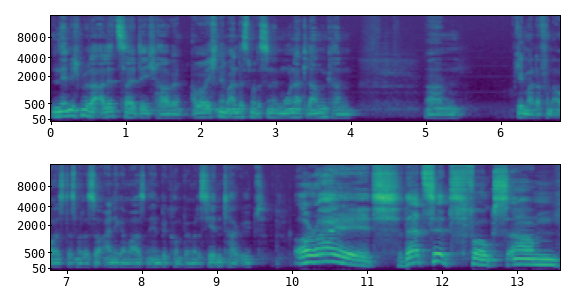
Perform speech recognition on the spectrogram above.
nehme ich mir da alle Zeit, die ich habe. Aber ich nehme an, dass man das in einem Monat lernen kann. Ähm, gehe mal davon aus, dass man das so einigermaßen hinbekommt, wenn man das jeden Tag übt. Alright, that's it, folks. Ähm,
